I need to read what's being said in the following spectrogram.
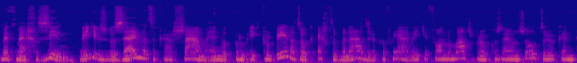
met mijn gezin. Weet je, dus we zijn met elkaar samen. En we ik probeer dat ook echt te benadrukken. Van ja, weet je, van normaal gesproken zijn we zo druk en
